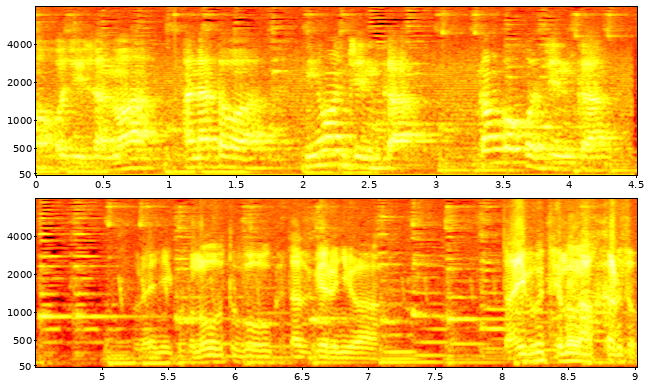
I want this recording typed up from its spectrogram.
おじさんはあなたは日本人か韓国人か。それにこの男を片付けるにはだいぶ手間がかかるぞ。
